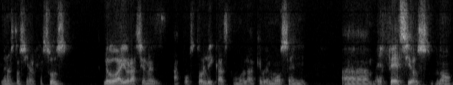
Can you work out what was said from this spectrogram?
de nuestro Señor Jesús. Luego hay oraciones apostólicas como la que vemos en Efesios, ¿no?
